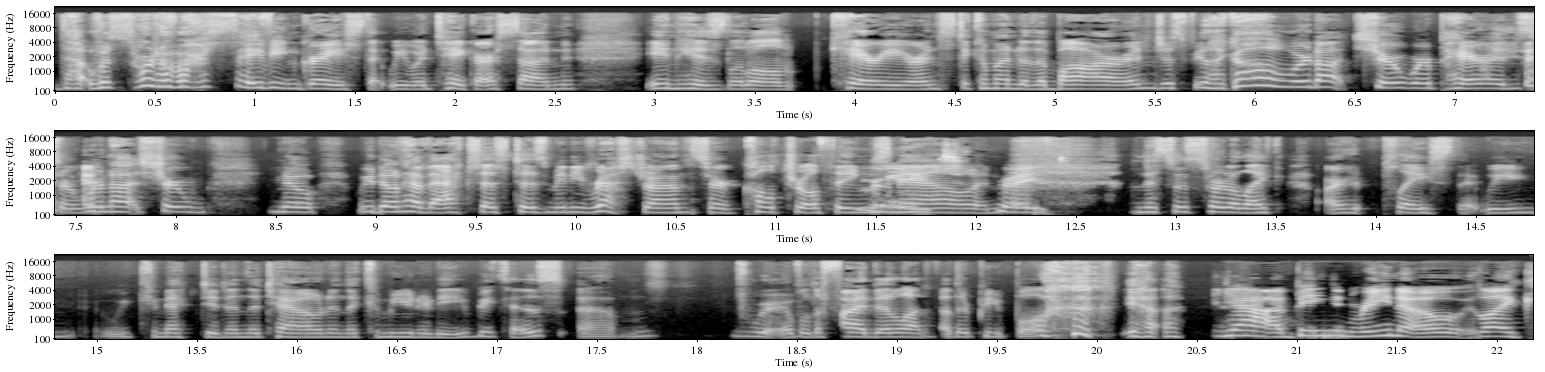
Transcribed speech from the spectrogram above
that was sort of our saving grace that we would take our son in his little carrier and stick him under the bar and just be like, oh, we're not sure we're parents or we're not sure, you know, we don't have access to as many restaurants or cultural things right, now. And, right. and this was sort of like our place that we we connected in the town and the community because um, we're able to find a lot of other people. yeah. Yeah. Being in Reno, like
